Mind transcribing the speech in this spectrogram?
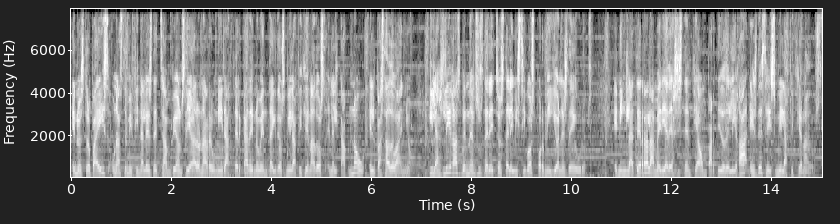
En nuestro país, unas semifinales de Champions llegaron a reunir a cerca de 92.000 aficionados en el Camp Nou el pasado año, y las ligas venden sus derechos televisivos por millones de euros. En Inglaterra, la media de asistencia a un partido de liga es de 6.000 aficionados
